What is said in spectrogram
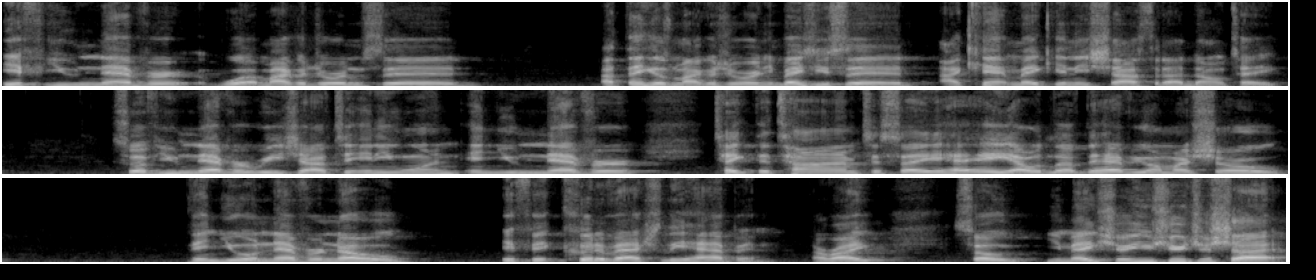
If you never, what Michael Jordan said, I think it was Michael Jordan. He basically said, I can't make any shots that I don't take. So if you never reach out to anyone and you never take the time to say, Hey, I would love to have you on my show, then you'll never know if it could have actually happened. All right. So you make sure you shoot your shot.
